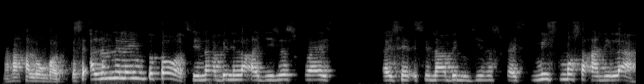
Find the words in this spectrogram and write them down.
Nakakalungkot. Kasi alam nila yung totoo. Sinabi nila kay Jesus Christ, ay sinabi ni Jesus Christ mismo sa kanila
